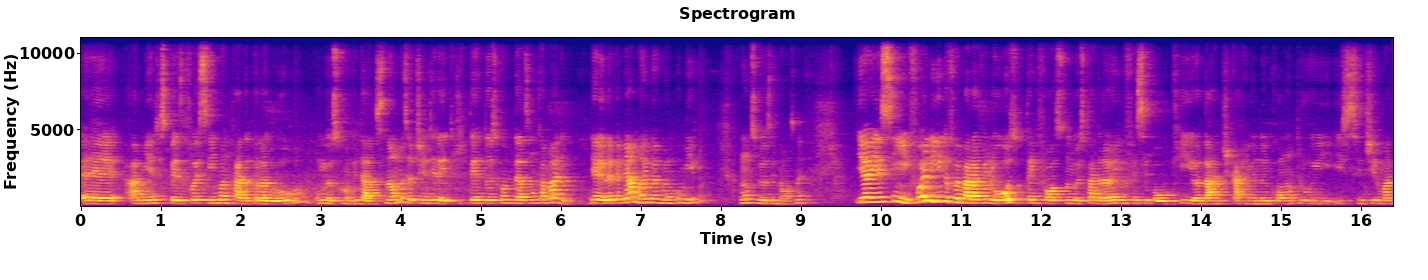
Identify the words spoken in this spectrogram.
É, a minha despesa foi sim bancada pela Globo, os meus convidados não, mas eu tinha direito de ter dois convidados no camarim. E aí eu levei minha mãe e meu irmão comigo, um dos meus irmãos, né? E aí, assim, foi lindo, foi maravilhoso. Tem fotos no meu Instagram e no Facebook, andar de carrinho no encontro e, e sentir uma,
